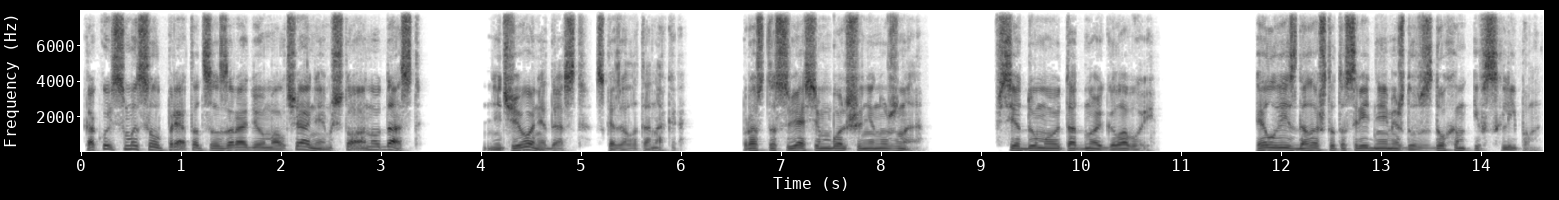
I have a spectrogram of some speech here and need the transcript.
Какой смысл прятаться за радиомолчанием? Что оно даст?» «Ничего не даст», — сказала Танака. «Просто связь им больше не нужна. Все думают одной головой». Элви издала что-то среднее между вздохом и всхлипом.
